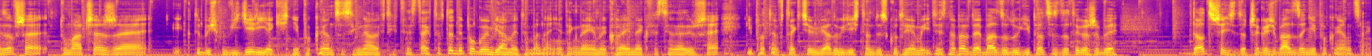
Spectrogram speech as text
Ja zawsze tłumaczę, że gdybyśmy widzieli jakieś niepokojące sygnały w tych testach, to wtedy pogłębiamy to badanie, tak dajemy kolejne kwestionariusze i potem w trakcie wywiadu gdzieś tam dyskutujemy i to jest naprawdę bardzo długi proces do tego, żeby dotrzeć do czegoś bardzo niepokojącego.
